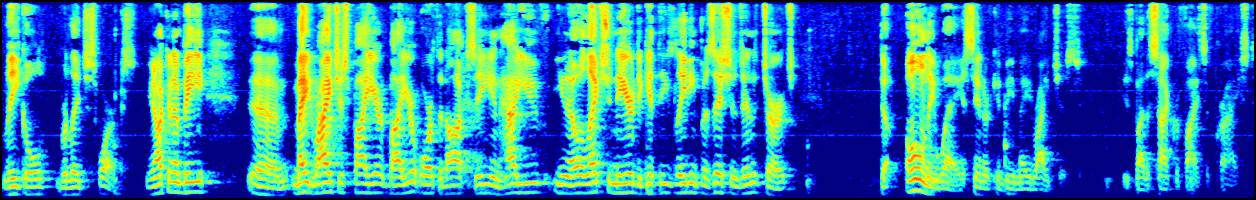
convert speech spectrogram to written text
legal religious works. You're not going to be uh, made righteous by your by your orthodoxy and how you've you know electioneered to get these leading positions in the church. The only way a sinner can be made righteous is by the sacrifice of Christ,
